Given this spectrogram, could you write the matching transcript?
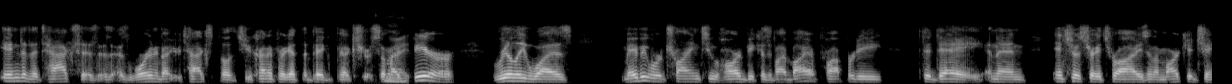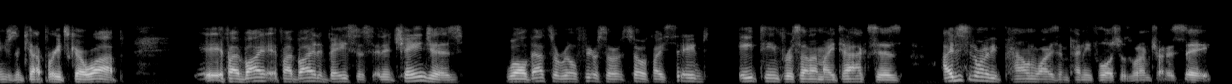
into the taxes as, as worrying about your tax bill that you kind of forget the big picture. So right. my fear really was maybe we're trying too hard because if I buy a property today and then interest rates rise and the market changes and cap rates go up, if I buy if I buy at a basis and it changes, well, that's a real fear. So so if I saved 18% on my taxes, I just didn't want to be pound wise and penny foolish is what I'm trying to say,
